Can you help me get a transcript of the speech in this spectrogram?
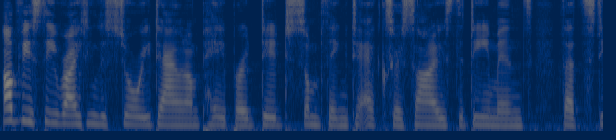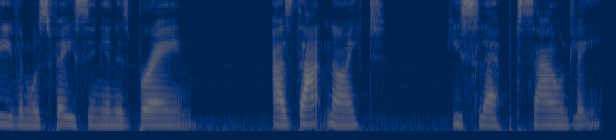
Obviously, writing the story down on paper did something to exorcise the demons that Stephen was facing in his brain, as that night he slept soundly.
